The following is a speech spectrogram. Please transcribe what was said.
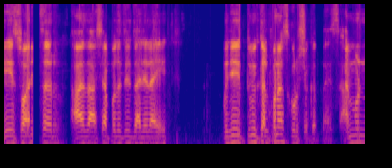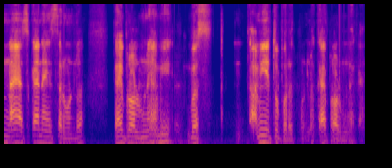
की सॉरी सर आज अशा पद्धतीने झालेलं आहे. म्हणजे तुम्ही कल्पनाच करू शकत नाही. आम्ही म्हणून नाही असं काय नाही सर म्हटलं. काही प्रॉब्लेम नाही. आम्ही बस आम्ही येतो परत म्हटलं. काय प्रॉब्लेम नाही काय?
